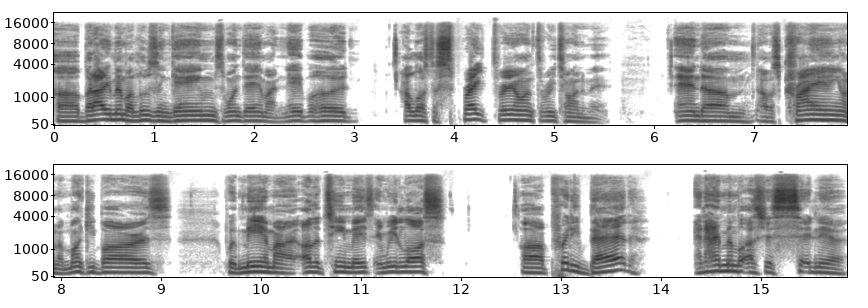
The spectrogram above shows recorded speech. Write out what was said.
Uh, but I remember losing games one day in my neighborhood. I lost a Sprite three on three tournament, and um, I was crying on the monkey bars with me and my other teammates, and we lost uh, pretty bad. And I remember us just sitting there,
